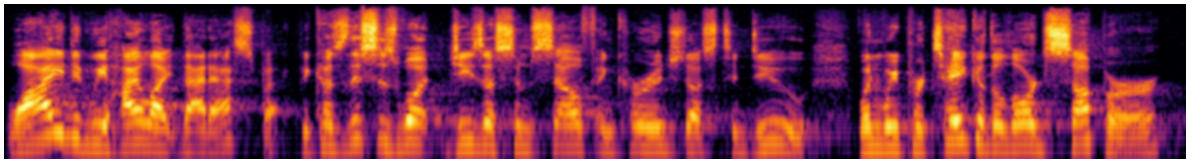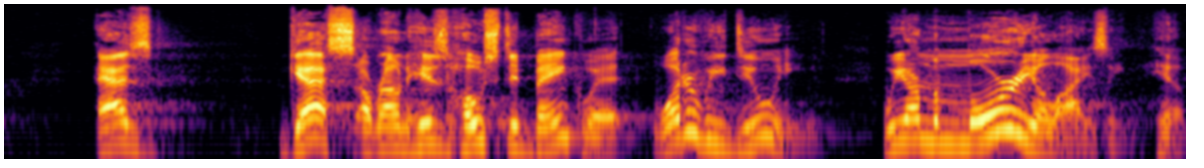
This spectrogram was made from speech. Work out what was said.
Why did we highlight that aspect? Because this is what Jesus himself encouraged us to do. When we partake of the Lord's Supper as guests around his hosted banquet, what are we doing? We are memorializing him.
